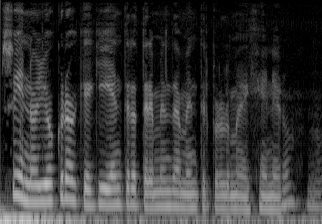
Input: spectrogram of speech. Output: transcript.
Sí, no, yo creo que aquí entra tremendamente el problema de género. ¿no?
